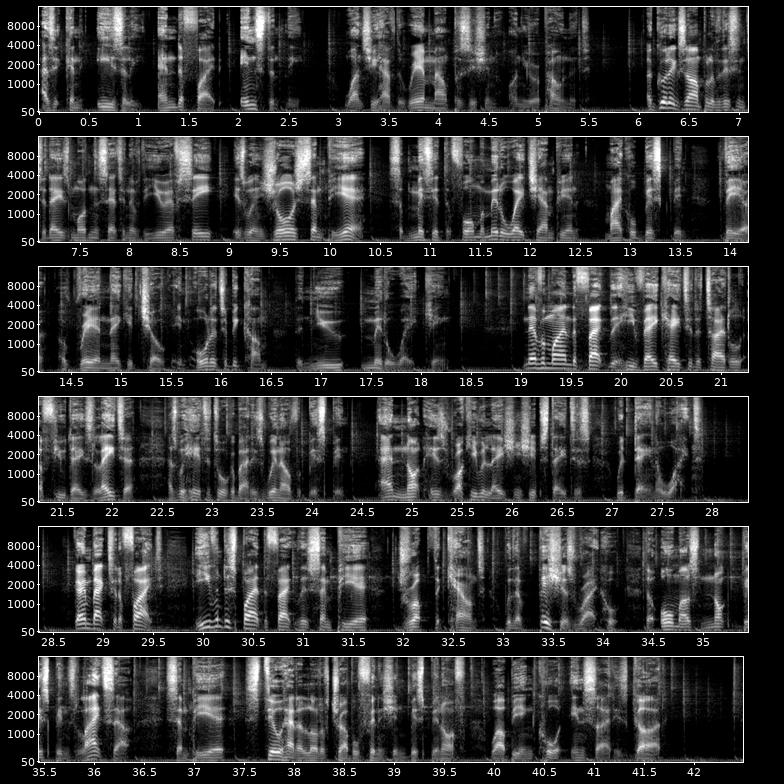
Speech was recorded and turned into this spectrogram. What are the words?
as it can easily end a fight instantly once you have the rear mount position on your opponent. A good example of this in today's modern setting of the UFC is when Georges St. Pierre submitted the former middleweight champion Michael Bisping via a rear naked choke in order to become the new middleweight king. Never mind the fact that he vacated the title a few days later, as we're here to talk about his win over Bisping, and not his rocky relationship status with Dana White. Going back to the fight, even despite the fact that St. Pierre dropped the count with a vicious right hook that almost knocked Bisping's lights out, St. Pierre still had a lot of trouble finishing Bisping off while being caught inside his guard.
